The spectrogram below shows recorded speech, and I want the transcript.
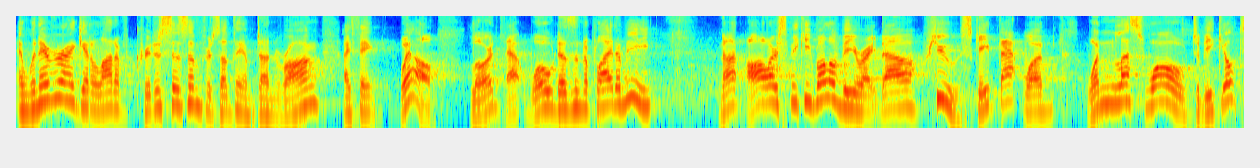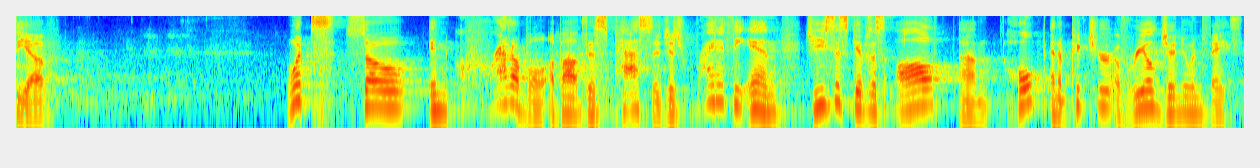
And whenever I get a lot of criticism for something I've done wrong, I think, well, Lord, that woe doesn't apply to me. Not all are speaking well of me right now. Phew, escape that one. One less woe to be guilty of. What's so incredible about this passage is right at the end, Jesus gives us all um, hope and a picture of real, genuine faith,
